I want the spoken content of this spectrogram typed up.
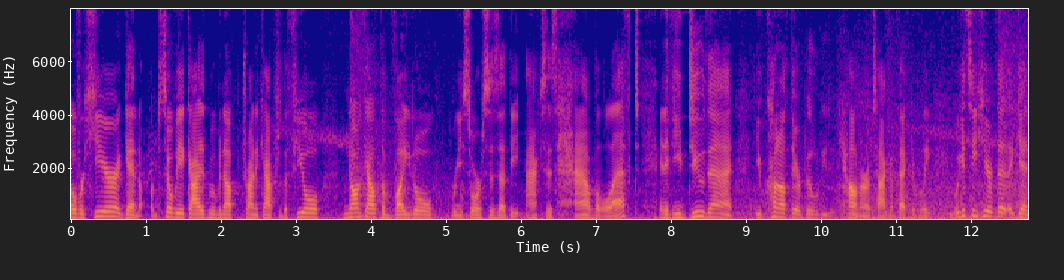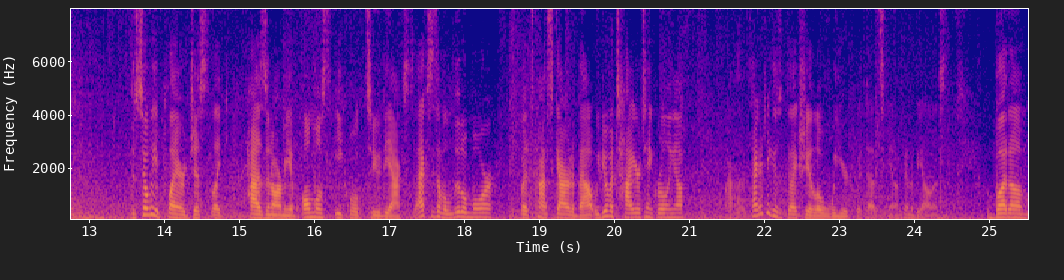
Over here, again, um, Soviet guys moving up, trying to capture the fuel, knock out the vital resources that the Axis have left, and if you do that, you cut off their ability to counterattack effectively. We can see here that again, the Soviet player just like has an army of almost equal to the Axis. Axis have a little more, but it's kind of scattered about. We do have a Tiger tank rolling up. Wow, the Tiger tank is actually a little weird with that skin, I'm going to be honest. But, um,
